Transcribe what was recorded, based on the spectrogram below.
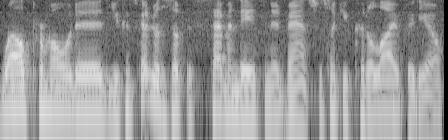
well promoted. You can schedule this up to seven days in advance, just like you could a live video.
